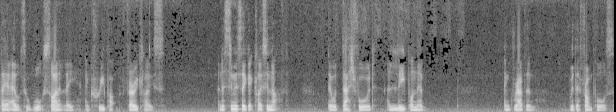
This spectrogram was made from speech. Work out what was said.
they are able to walk silently and creep up very close. And as soon as they get close enough, they will dash forward and leap on them and grab them with their front paws.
